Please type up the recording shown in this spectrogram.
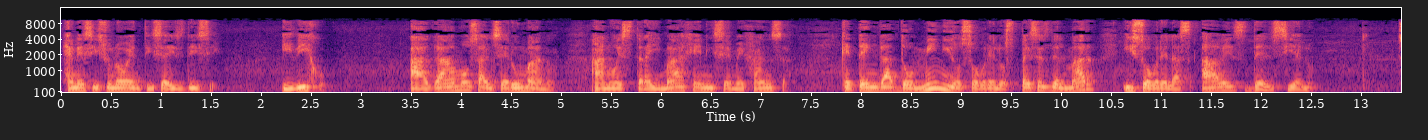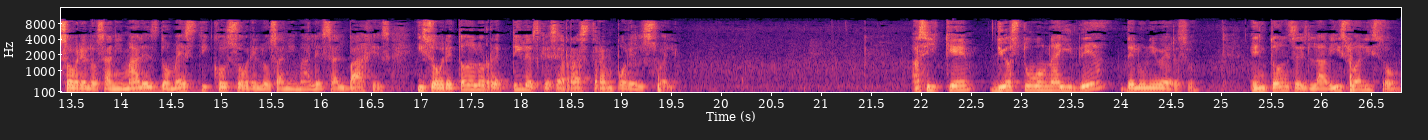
Génesis 1.26 dice, y dijo, hagamos al ser humano a nuestra imagen y semejanza, que tenga dominio sobre los peces del mar y sobre las aves del cielo, sobre los animales domésticos, sobre los animales salvajes y sobre todos los reptiles que se arrastran por el suelo. Así que Dios tuvo una idea del universo, entonces la visualizó,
